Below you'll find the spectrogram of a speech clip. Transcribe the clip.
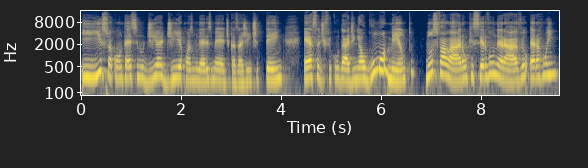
E isso acontece no dia a dia com as mulheres médicas. A gente tem essa dificuldade. Em algum momento, nos falaram que ser vulnerável era ruim,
